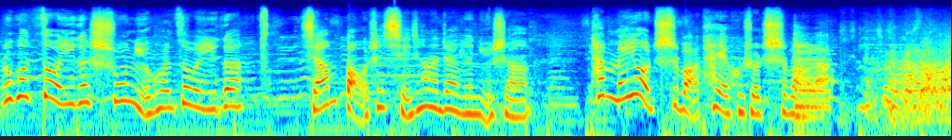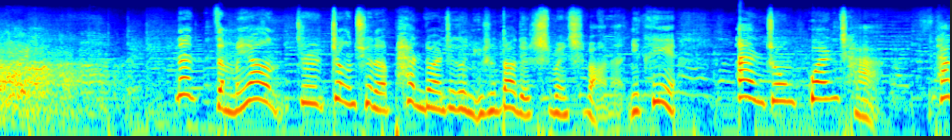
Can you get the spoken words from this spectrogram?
如果作为一个淑女或者作为一个。想保持形象的这样一个女生，她没有吃饱，她也会说吃饱了。那怎么样就是正确的判断这个女生到底吃没吃饱呢？你可以暗中观察她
